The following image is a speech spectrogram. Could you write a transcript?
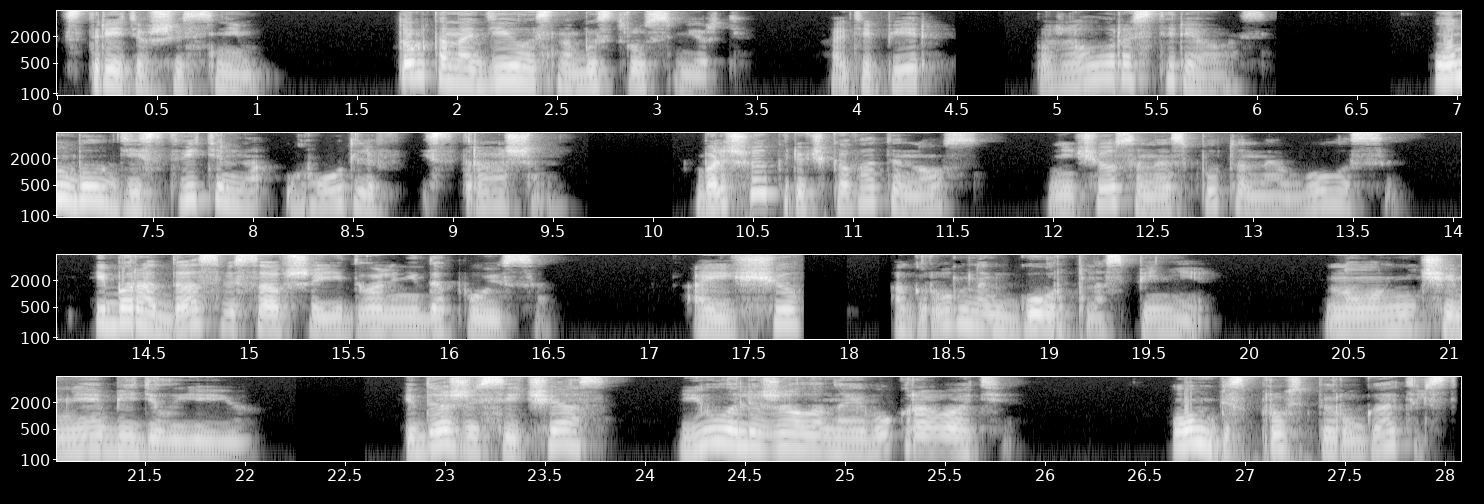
встретившись с ним. Только надеялась на быструю смерть. А теперь, пожалуй, растерялась. Он был действительно уродлив и страшен. Большой крючковатый нос, нечесанные спутанные волосы и борода, свисавшая едва ли не до пояса. А еще огромный горб на спине. Но он ничем не обидел ее. И даже сейчас Юла лежала на его кровати. Он без просьбы ругательств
